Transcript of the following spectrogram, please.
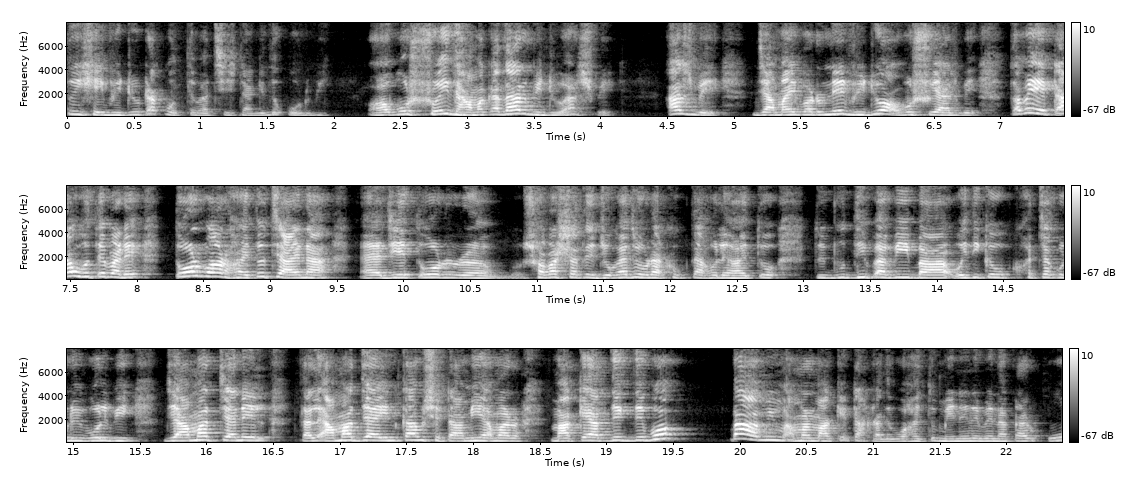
তুই সেই ভিডিওটা করতে পারছিস না, কিন্তু করবি। অবশ্যই ধামাকাদার ভিডিও আসবে। আসবে। জামাই বরণের ভিডিও অবশ্যই আসবে। তবে এটাও হতে পারে, তোর বর হয়তো চায় না যে তোর সবার সাথে যোগাযোগ রাখুক তাহলে হয়তো তুই বুদ্ধি পাবি বা ওইদিকেও খরচা করবি বলবি যে আমার চ্যানেল তাহলে আমার যা ইনকাম সেটা আমি আমার মাকে অর্ধেক দেবো বা আমি আমার মাকে টাকা দেবো। হয়তো মেনে নেবে না, কারণ ও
